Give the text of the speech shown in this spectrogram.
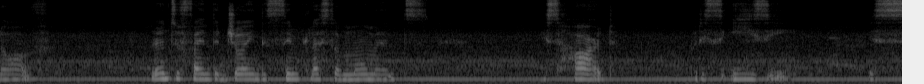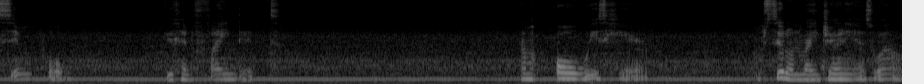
love. Learn to find the joy in the simplest of moments. It's hard, but it's easy. It's simple. You can find it. I'm always here. I'm still on my journey as well.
